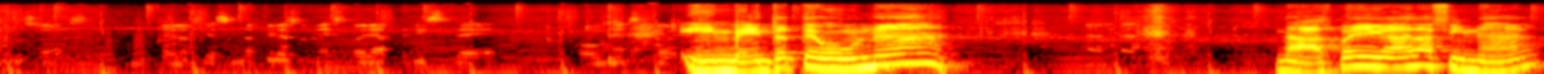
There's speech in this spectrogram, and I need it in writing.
Concursos en los que si no tienes una historia triste o una historia... Invéntate una. Nada más para llegar a la final.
